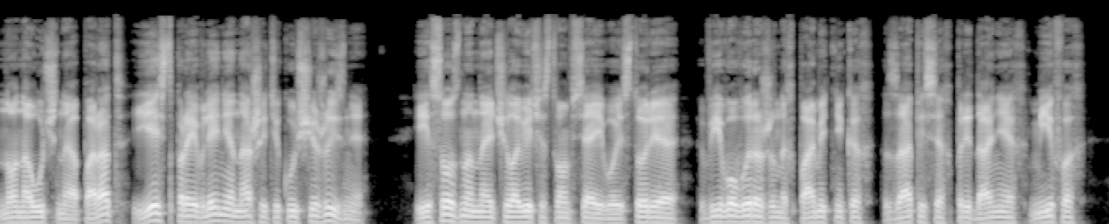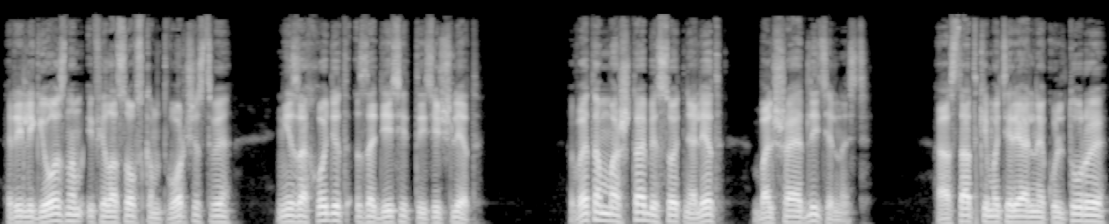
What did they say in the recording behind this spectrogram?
Но научный аппарат есть проявление нашей текущей жизни, и сознанная человечеством вся его история в его выраженных памятниках, записях, преданиях, мифах, религиозном и философском творчестве не заходит за 10 тысяч лет. В этом масштабе сотня лет – большая длительность остатки материальной культуры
